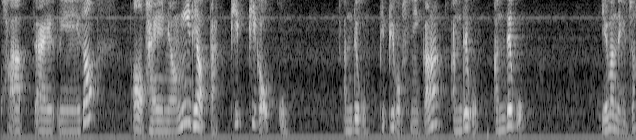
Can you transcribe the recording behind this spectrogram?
과학자에 의해서 어, 발명이 되었다. PP가 없고 안 되고 PP가 없으니까 안 되고 안 되고 얘만 되겠죠?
